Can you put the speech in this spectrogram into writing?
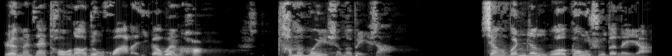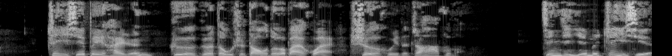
人们在头脑中画了一个问号：他们为什么被杀？像文正国供述的那样，这些被害人个个都是道德败坏、社会的渣子吗？仅仅因为这些，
